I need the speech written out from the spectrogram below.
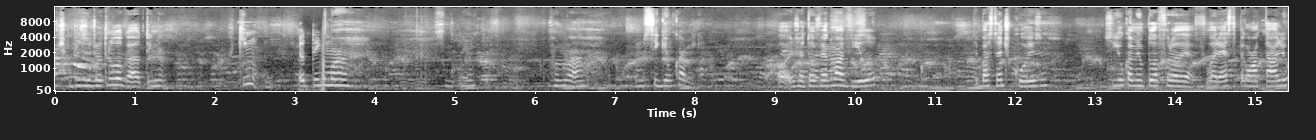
acho que eu preciso de outro lugar, eu tenho, eu tenho uma 50. Vamos lá. Vamos seguir um caminho. Ó, eu já tô vendo uma vila. Tem bastante coisa. Seguir o caminho pela floresta, pegar um atalho.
